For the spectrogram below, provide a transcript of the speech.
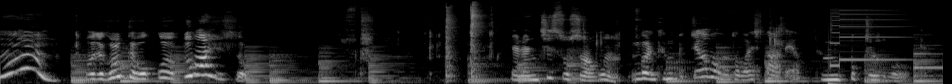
음! 어제 그렇게 먹고 또 맛있어. 얘 렌치 소스라고 이걸 듬뿍 찍어 먹으면 더 맛있다 하대요. 듬뿍 찍어서 먹어볼게요.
